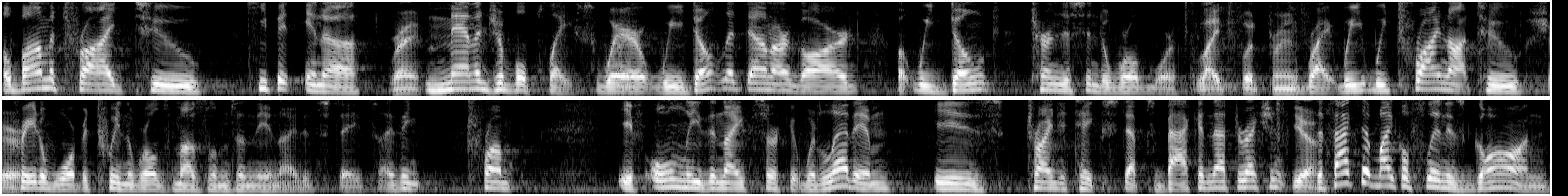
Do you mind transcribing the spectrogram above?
Obama tried to keep it in a Right. manageable place where we don't let down our guard, but we don't turn this into World War III. Light footprint. Right. We, we try not to Sure. create a war between the world's Muslims and the United States. I think Trump, if only the Ninth Circuit would let him, is trying to take steps back in that direction. Yeah. The fact that Michael Flynn is gone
